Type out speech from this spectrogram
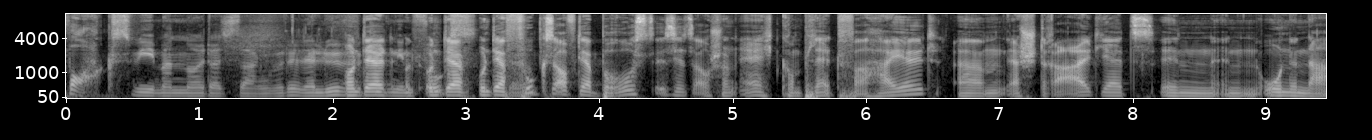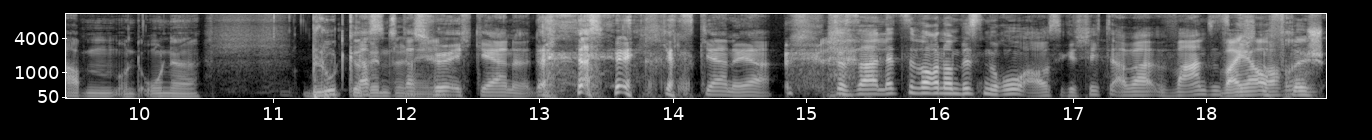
Fox, wie man neudeutsch sagen würde. Der Löwe und der, gegen den Fuchs. Und der, und der ja. Fuchs auf der Brust ist jetzt auch schon echt komplett verheilt. Ähm, er strahlt jetzt in, in, ohne Narben und ohne Blutgerinnsel. Das, das höre ich gerne. Das höre ich ganz gerne, ja. Das sah letzte Woche noch ein bisschen roh aus, die Geschichte, aber wahnsinnig. War ja auch frisch.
